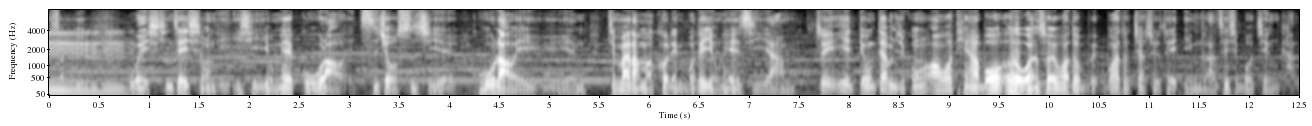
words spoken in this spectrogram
什么。嗯有诶，甚至上是伊是用迄古老十九世纪的古老的语言，即摆人嘛可能无得用迄个字啊。所以伊的重点毋是讲哦，我听无俄文，所以我都我都接受这音乐，这是无正确的。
